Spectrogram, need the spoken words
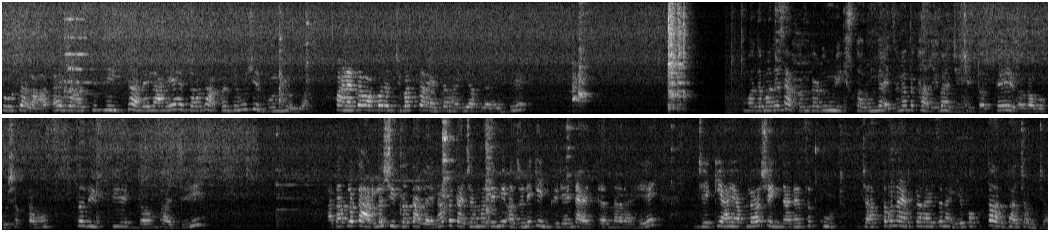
तो चला आता हे व्यवस्थित मिक्स झालेलं आहे. ह्याच्यावर झाकण ठेवून शिजवून घेऊया. पाण्याचा वापर अजिबात करायचा नाही आपल्याला इथे. मध्ये मध्ये झाकण काढून मिक्स करून घ्यायचं ना तर खाली भाजी चिटकते. हे बघा बघू शकता. मस्त दिसते एकदम भाजी. आता आपलं कारलं शिजत आलंय ना तर त्याच्यामध्ये मी अजून एक इन्ग्रेडियंट ॲड करणार आहे जे की आहे आपलं शेंगदाण्याचं कूट. जास्त पण ॲड करायचं नाहीये फक्त अर्धा चमचा.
